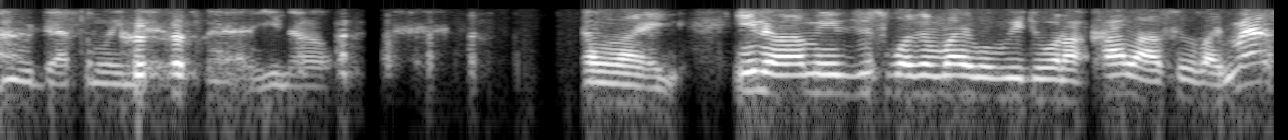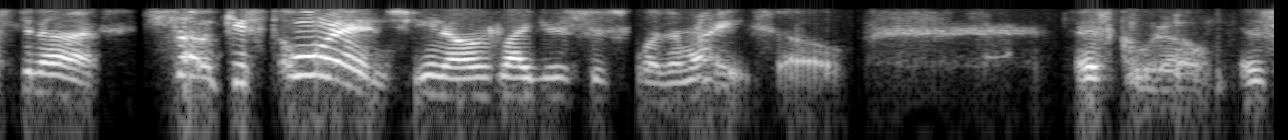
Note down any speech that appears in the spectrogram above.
You were definitely missed, man. You know. And like, you know, I mean, it just wasn't right when we were doing our call outs. It was like Mastodon, Sunkist Orange. You know, it's like it just wasn't right. So it's cool though. It's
